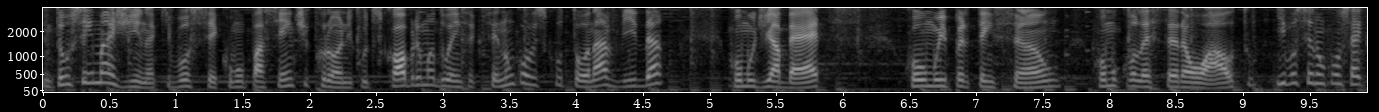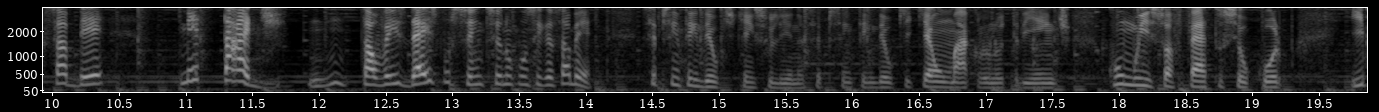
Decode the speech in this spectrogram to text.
Então você imagina que você, como paciente crônico, descobre uma doença que você nunca escutou na vida, como diabetes, como hipertensão, como colesterol alto, e você não consegue saber metade, hum, talvez 10% você não consiga saber. Você precisa entender o que é insulina, você precisa entender o que é um macronutriente, como isso afeta o seu corpo. E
